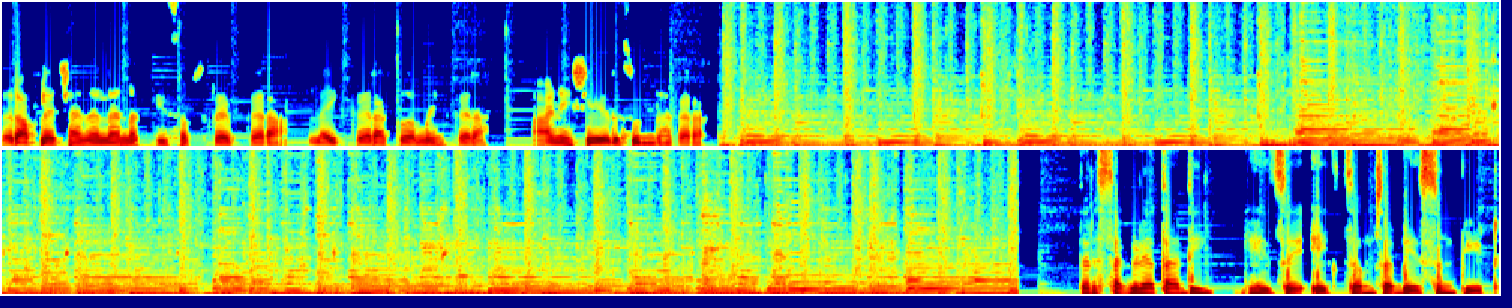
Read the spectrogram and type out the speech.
तर आपल्या चॅनलला नक्की सबस्क्राईब करा लाईक करा कमेंट करा आणि शेअर सुद्धा करा. तर सगळ्यात आधी घ्यायचं एक चमचा बेसन पीठ.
